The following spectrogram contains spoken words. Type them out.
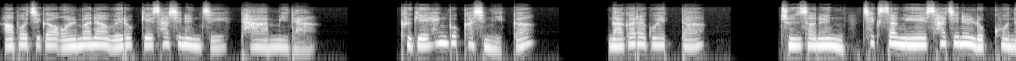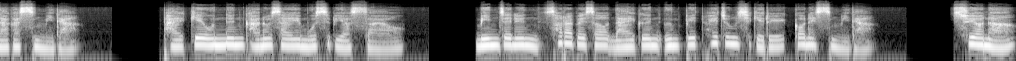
아버지가 얼마나 외롭게 사시는지 다 압니다. 그게 행복하십니까? 나가라고 했다. 준서는 책상 위에 사진을 놓고 나갔습니다. 밝게 웃는 간호사의 모습이었어요. 민재는 서랍에서 낡은 은빛 회중시계를 꺼냈습니다. 수연아.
